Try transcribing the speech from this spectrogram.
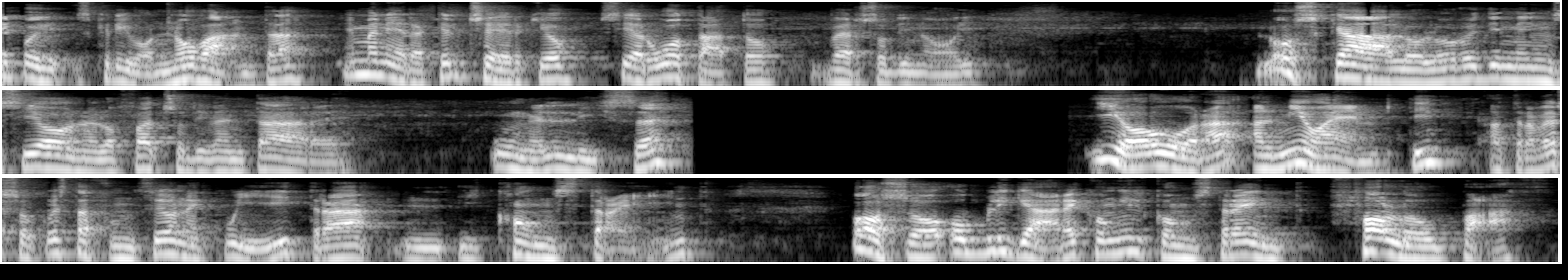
e poi scrivo 90 in maniera che il cerchio sia ruotato verso di noi. Lo scalo, lo ridimensione, lo faccio diventare un'ellisse. Io ora al mio empty, attraverso questa funzione qui, tra i constraint, posso obbligare con il constraint follow path,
